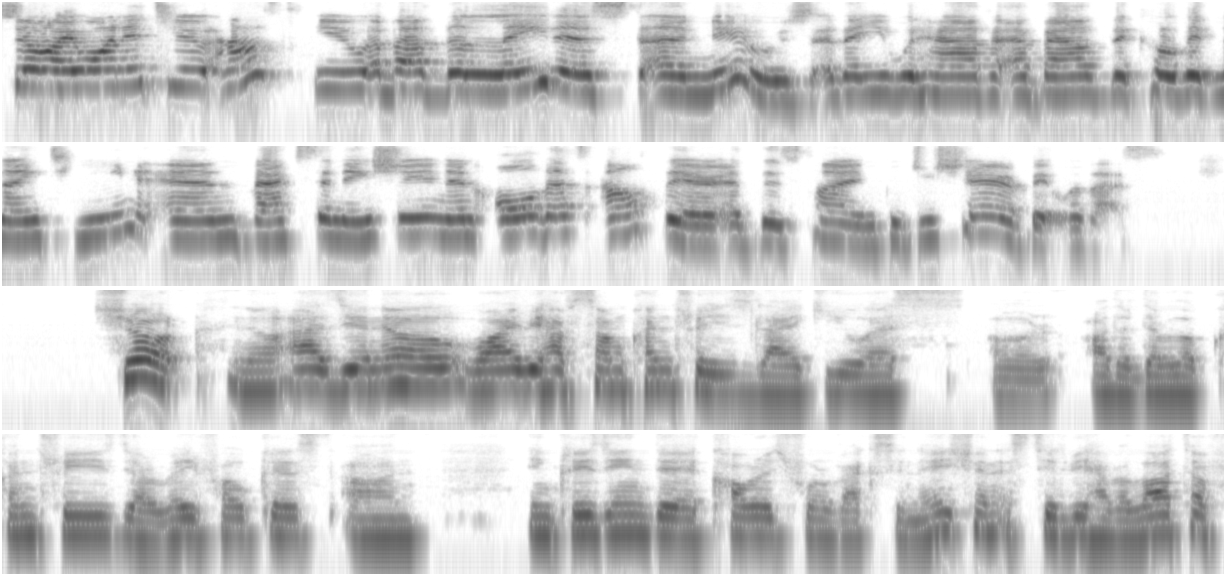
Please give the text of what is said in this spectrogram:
So I wanted to ask you about the latest uh, news that you would have about the COVID-19 and vaccination and all that's out there at this time. Could you share a bit with us? Sure. You know, as you know, why we have some countries like US or other developed countries, they are very focused on increasing the coverage for vaccination. Still, we have a lot of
